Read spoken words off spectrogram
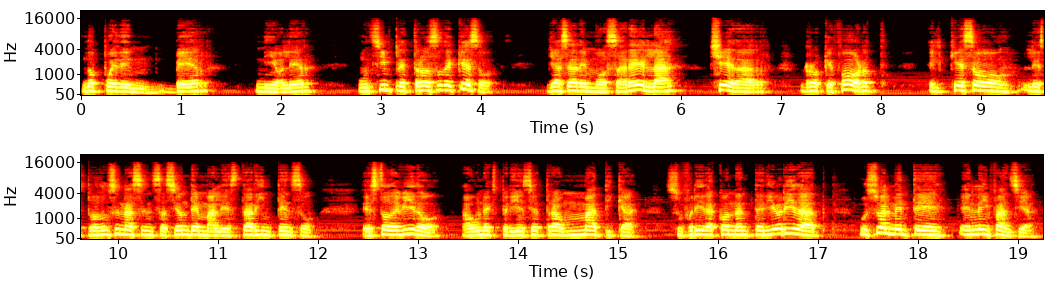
no pueden ver ni oler un simple trozo de queso, ya sea de mozzarella, cheddar, roquefort. El queso les produce una sensación de malestar intenso. Esto debido a una experiencia traumática sufrida con anterioridad, usualmente en la infancia.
